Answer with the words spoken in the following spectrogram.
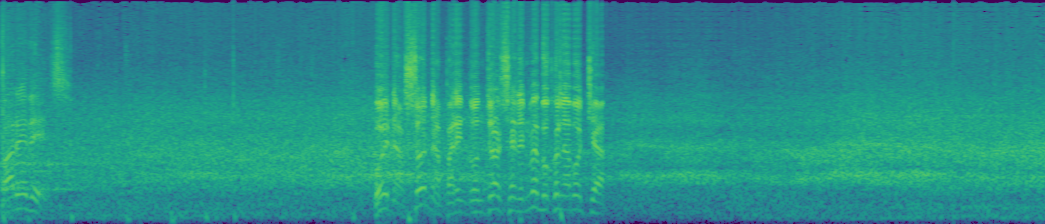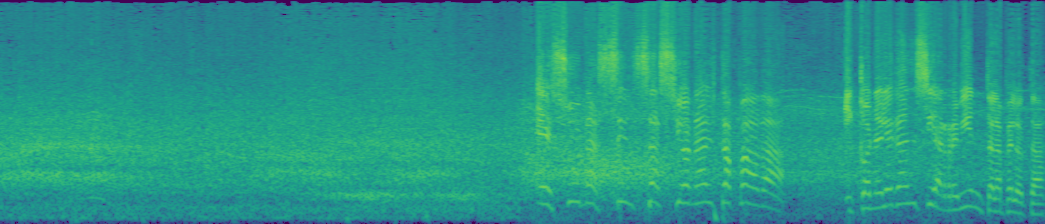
Paredes. Buena zona para encontrarse de nuevo con la bocha. Es una sensacional tapada. Y con elegancia revienta la pelota.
